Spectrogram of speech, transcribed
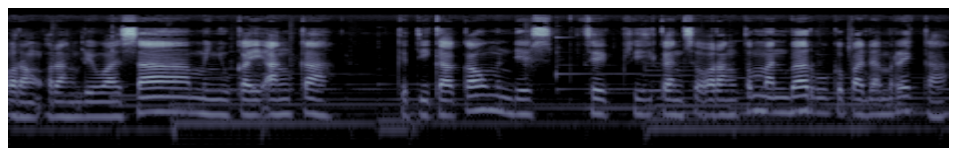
Orang-orang dewasa menyukai angka. Ketika kau mendeskripsikan seorang teman baru kepada mereka,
